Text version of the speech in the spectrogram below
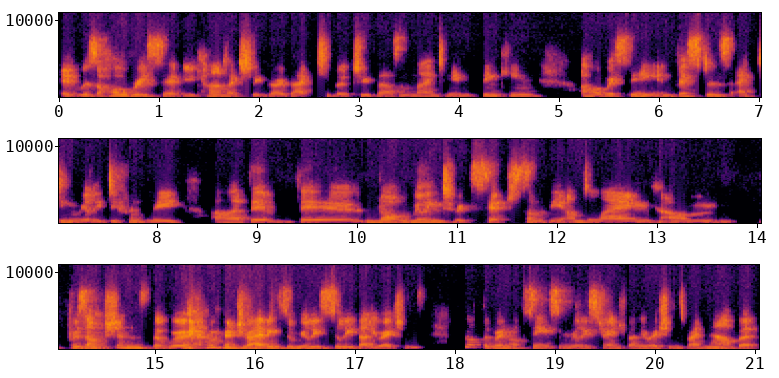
It was a whole reset. You can't actually go back to the 2019 thinking. Uh, we're seeing investors acting really differently. Uh, they're, they're not willing to accept some of the underlying um, presumptions that were, were driving some really silly valuations. Not that we're not seeing some really strange valuations right now, but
